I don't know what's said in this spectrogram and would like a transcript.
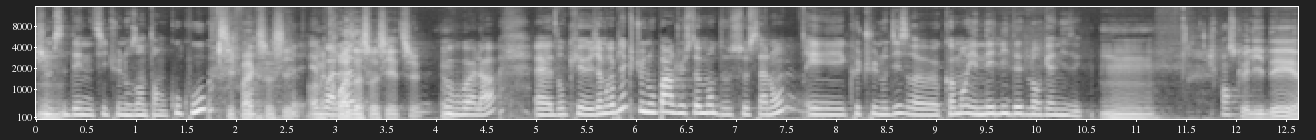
mm si tu nous entends, coucou. Sifax aussi, on est trois associés dessus. Mm. Voilà. Euh, donc euh, j'aimerais bien que tu nous parles justement de ce salon et que tu nous dises euh, comment est née l'idée de l'organiser. Je pense que l'idée,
